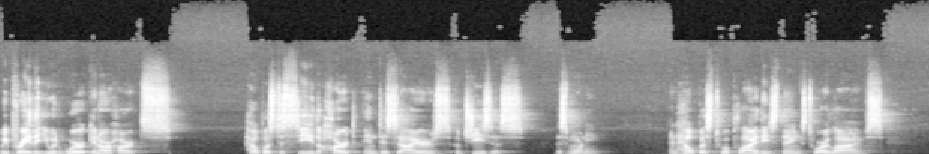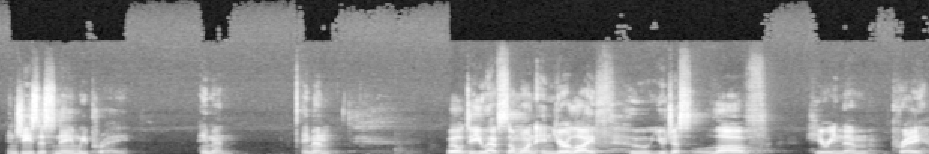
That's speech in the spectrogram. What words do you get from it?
We pray that you would work in our hearts. Help us to see the heart and desires of Jesus this morning. And help us to apply these things to our lives. In Jesus' name we pray. Amen. Amen. Well, do you have someone in your life who you just love hearing them pray?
